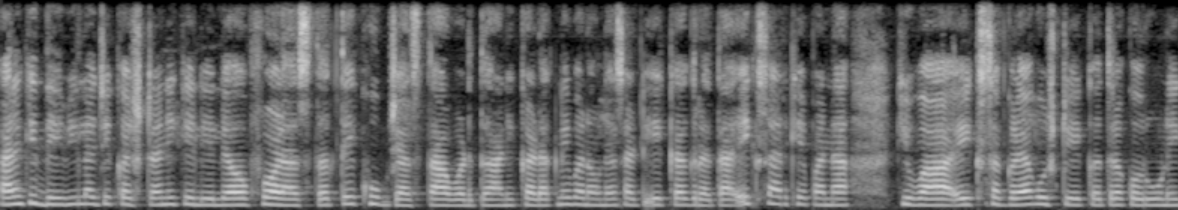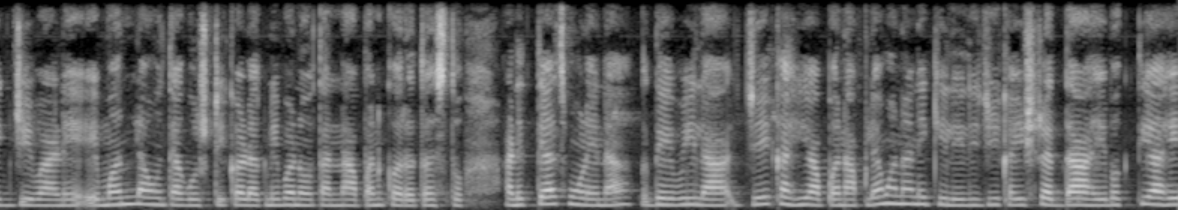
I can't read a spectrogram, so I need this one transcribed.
कारण की देवीला जे कष्टाने केलेलं फळ असतं ते खूप जास्त आवडतं आणि कडाकणी बनवण्यासाठी एकाग्रता एकसारखेपणा किंवा एक सगळ्या गोष्टी एकत्र करून एक जीवाने मन लावून त्या गोष्टी कडाकणी बनवताना आपण करत असतो. आणि त्याचमुळे ना देवीला जे काही आपण आपल्या मनाने केलेली जी काही श्रद्धा आहे भक्ती आहे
